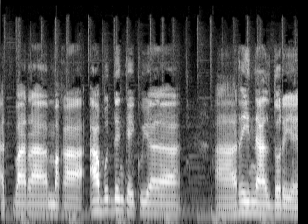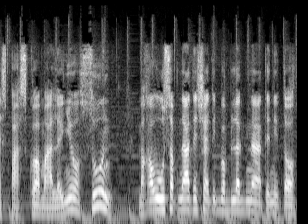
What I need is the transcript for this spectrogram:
At para makaabot din kay Kuya ah, Reynaldo Reyes Pascua, malay nyo, soon makausap natin siya at iba-vlog natin ito.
